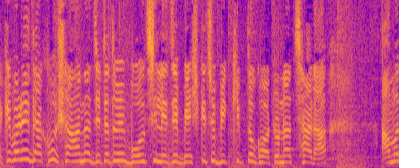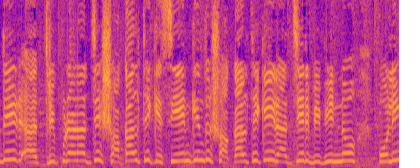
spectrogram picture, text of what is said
একেবারেই দেখো শাহানা, যেটা তুমি বলছিলে যে বেশ কিছু বিক্ষিপ্ত ঘটনা ছাড়া আমাদের ত্রিপুরা রাজ্যে সকাল থেকে, সিএন কিন্তু সকাল থেকেই রাজ্যের বিভিন্ন পোলিং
